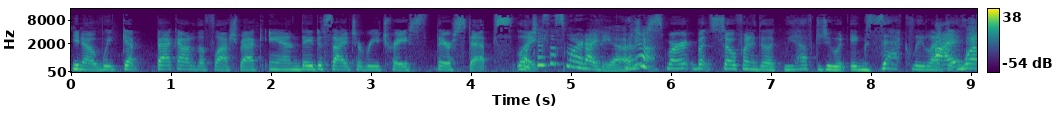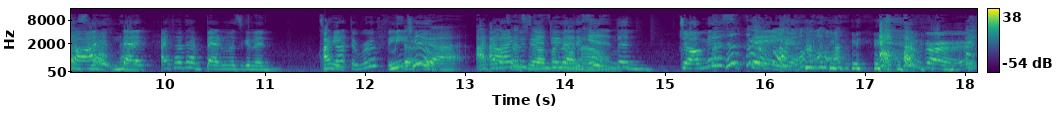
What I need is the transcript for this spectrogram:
you know, we get back out of the flashback and they decide to retrace their steps. Like Which is a smart idea. which is smart but so funny. They're like, we have to do it exactly like I it was thought that night. I thought that Ben was gonna I take thought- the roofie. Me too. Yeah, I I thought, thought so he was too. Gonna do like, that again. The dumbest thing ever.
